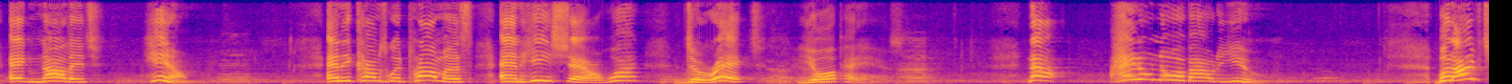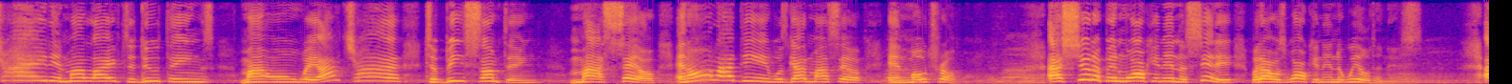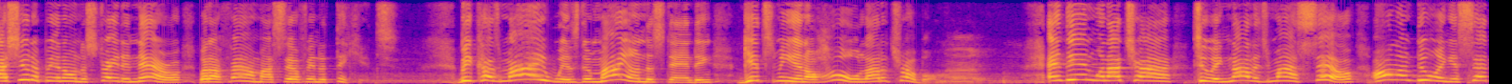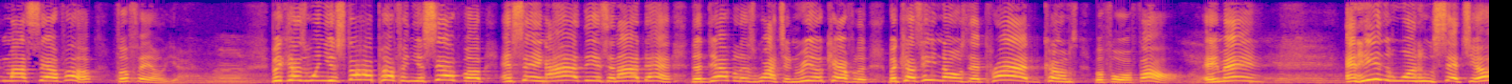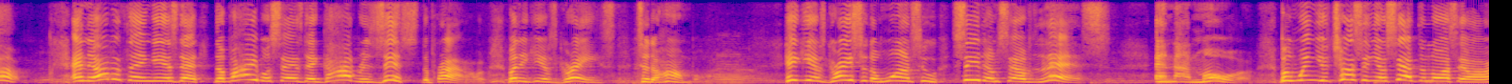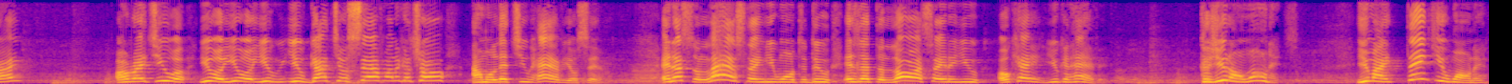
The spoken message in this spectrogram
acknowledge him and it comes with promise, and he shall what? Direct your paths. Now, I don't know about you, but I've tried in my life to do things my own way. I've tried to be something myself, and all I did was got myself in more trouble. I should have been walking in the city, but I was walking in the wilderness. I should have been on the straight and narrow, but I found myself in the thicket. Because my wisdom, my understanding gets me in a whole lot of trouble. And then when I try to acknowledge myself, all I'm doing is setting myself up for failure. Because when you start puffing yourself up and saying, I this and I that, the devil is watching real carefully because he knows that pride comes before a fall. Amen. And he's the one who sets you up. And the other thing is that the Bible says that God resists the proud, but he gives grace to the humble. He gives grace to the ones who see themselves less and not more. But when you trust in yourself, the Lord says, All right, all right, you are you are you are you you got yourself under control. I'm gonna let you have yourself. And that's the last thing you want to do is let the Lord say to you, okay, you can have it. Because you don't want it. You might think you want it,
